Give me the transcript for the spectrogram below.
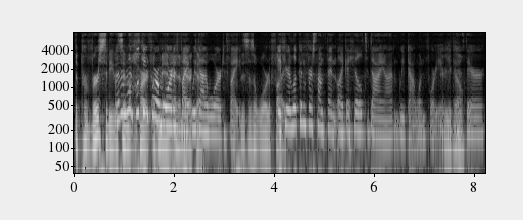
the perversity that's in the heart looking for of a men war to fight. We got a war to fight. This is a war to fight. If you're looking for something like a hill to die on, we've got one for you. There you because go. they're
